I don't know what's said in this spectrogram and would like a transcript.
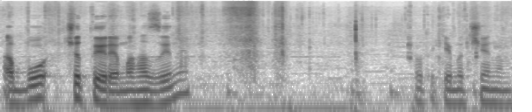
або чотири магазини. Отаким от чином.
